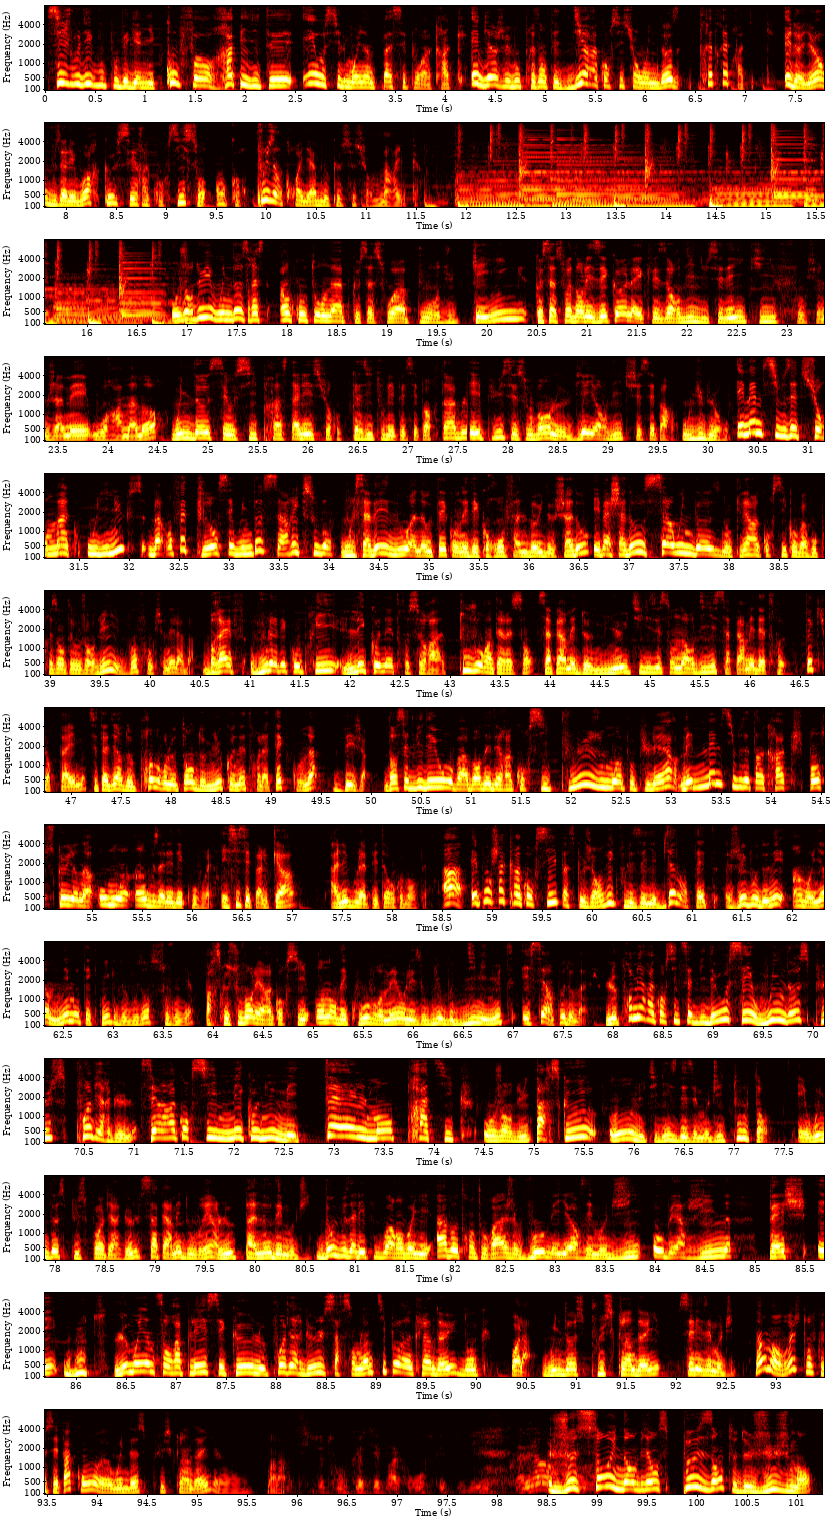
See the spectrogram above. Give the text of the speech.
Si je vous dis que vous pouvez gagner confort, rapidité et aussi le moyen de passer pour un crack, eh bien je vais vous présenter 10 raccourcis sur Windows très très pratiques. Et d'ailleurs, vous allez voir que ces raccourcis sont encore plus incroyables que ceux sur Mario Kart. Aujourd'hui, Windows reste incontournable, que ça soit pour du gaming, que ça soit dans les écoles avec les ordis du CDI qui fonctionnent jamais ou rament à mort. Windows, c'est aussi préinstallé sur quasi tous les PC portables, et puis c'est souvent le vieil ordi de chez ses parents ou du bureau. Et même si vous êtes sur Mac ou Linux, bah en fait, lancer Windows, ça arrive souvent. Vous le savez, nous à Naotech, on est des gros fanboys de Shadow, et bah Shadow, c'est un Windows, donc les raccourcis qu'on va vous présenter aujourd'hui vont fonctionner là-bas. Bref, vous l'avez compris, les connaître sera toujours intéressant. Ça permet de mieux utiliser son ordi, ça permet d'être tech c'est-à-dire de prendre le temps de mieux connaître la tech qu'on a déjà. Dans cette vidéo, on va aborder des raccourcis plus ou moins populaires, mais même si vous êtes un crack, je pense qu'il y en a au moins un que vous allez découvrir. Et si c'est pas le cas, allez vous la péter en commentaire. Ah, et pour chaque raccourci, parce que j'ai envie que vous les ayez bien en tête, je vais vous donner un moyen mnémotechnique de vous en souvenir. Parce que souvent les raccourcis, on en découvre, mais on les oublie au bout de 10 minutes, et c'est un peu dommage. Le premier raccourci de cette vidéo, c'est Windows plus point virgule. C'est un raccourci méconnu, mais tellement pratique aujourd'hui parce que on utilise des emojis tout le temps et Windows plus point virgule, ça permet d'ouvrir le panneau d'emojis. Donc vous allez pouvoir envoyer à votre entourage vos meilleurs emojis aubergines, pêche et goutte. Le moyen de s'en rappeler, c'est que le point virgule, ça ressemble un petit peu à un clin d'œil, donc voilà, Windows plus clin d'œil, c'est les emojis. Non mais en vrai, je trouve que c'est pas con, euh, Windows plus clin d'œil, euh, voilà. Je trouve que c'est pas con ce que tu dis, très bien. Je sens une ambiance pesante de jugement,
